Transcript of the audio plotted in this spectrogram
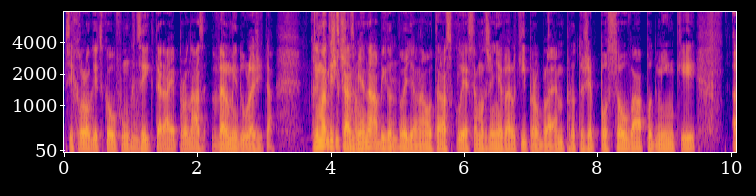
psychologickou funkci, hmm. která je pro nás velmi důležitá. Klimatická změna, abych hmm. odpověděl na otázku, je samozřejmě velký problém, protože posouvá podmínky eh,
